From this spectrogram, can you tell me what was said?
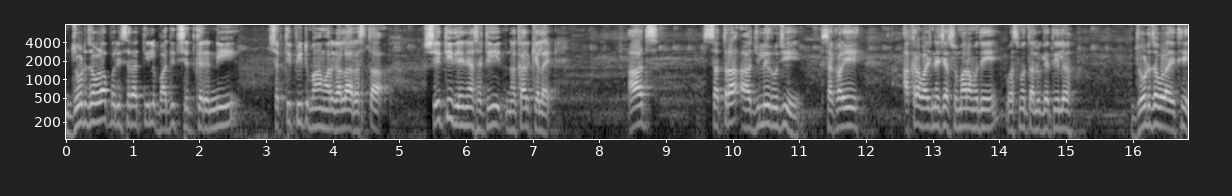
जोडजवळा परिसरातील बाधित शेतकऱ्यांनी शक्तिपीठ महामार्गाला रस्ता शेती देण्यासाठी नकार केला आहे आज सतरा जुलै रोजी सकाळी अकरा वाजण्याच्या सुमारामध्ये वसमत तालुक्यातील जोडजवळा येथे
